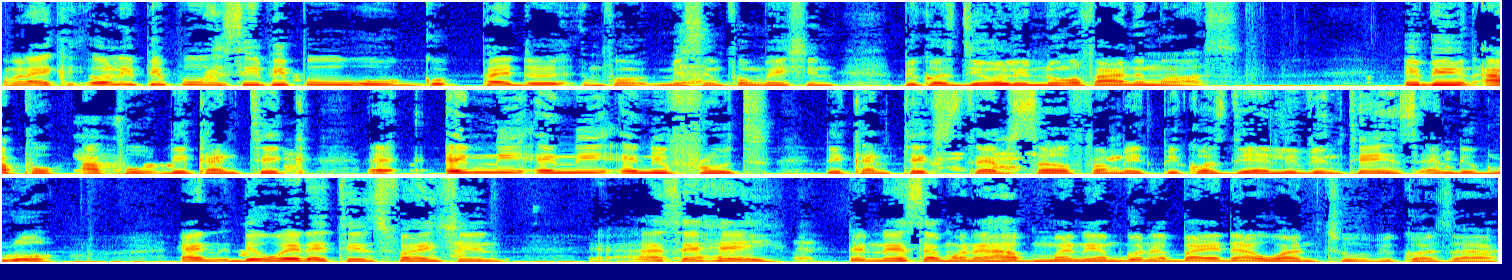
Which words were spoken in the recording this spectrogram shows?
I'm like, only people, you see, people will go peddle misinformation because they only know of animals. Even apple, apple, they can take uh, any, any, any fruit, they can take stem cells from it because they are living things and they grow. And the way that things function, I said, hey, the next time when I have money, I'm going to buy that one too because uh,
